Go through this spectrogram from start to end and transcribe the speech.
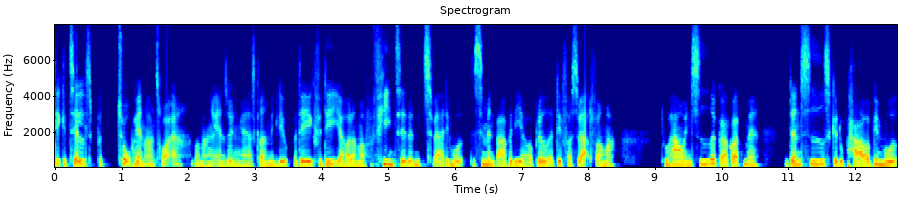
det kan tælles på to hænder, tror jeg, hvor mange ansøgninger jeg har skrevet i mit liv. Og det er ikke fordi, jeg holder mig for fint til det, tværtimod. Det er simpelthen bare fordi, jeg har oplevet, at det er for svært for mig. Du har jo en side at gøre godt med. Den side skal du parre op imod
